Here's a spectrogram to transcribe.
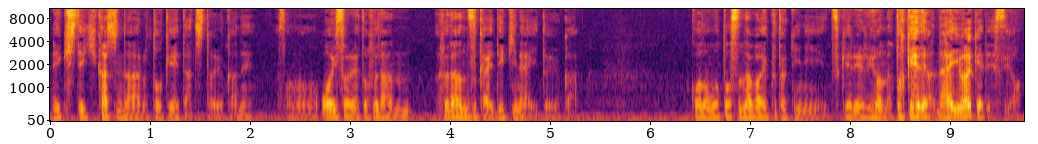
歴史的価値のある時計たちというかね、その、おいそれと普段、普段使いできないというか、子供と砂場行く時につけれるような時計ではないわけですよ。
